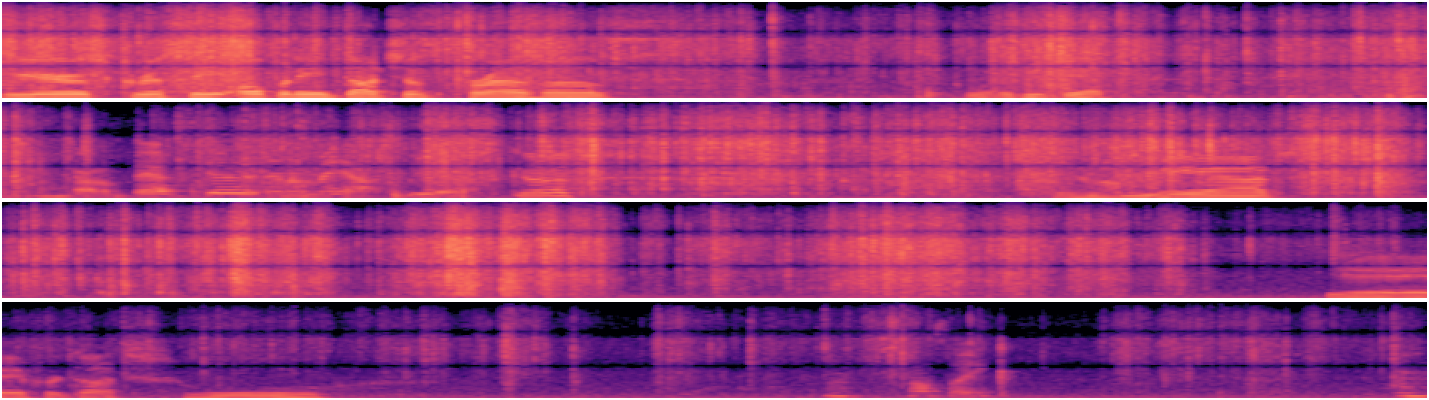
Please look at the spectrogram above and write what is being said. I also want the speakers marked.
Speaker 1: Here's Chrissy opening Dutch's presents. What did he get?
Speaker 2: Got a basket and a mat.
Speaker 1: Basket. And a mat. Yay for Dutch. Ooh.
Speaker 2: Mm, smells like. Mm.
